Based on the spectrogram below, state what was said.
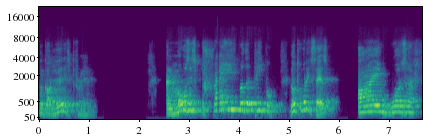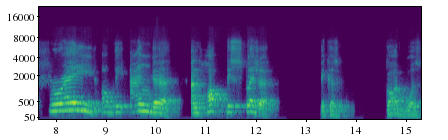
And God heard his prayer. And Moses prayed for the people. Notice what it says I was afraid of the anger and hot displeasure because God was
